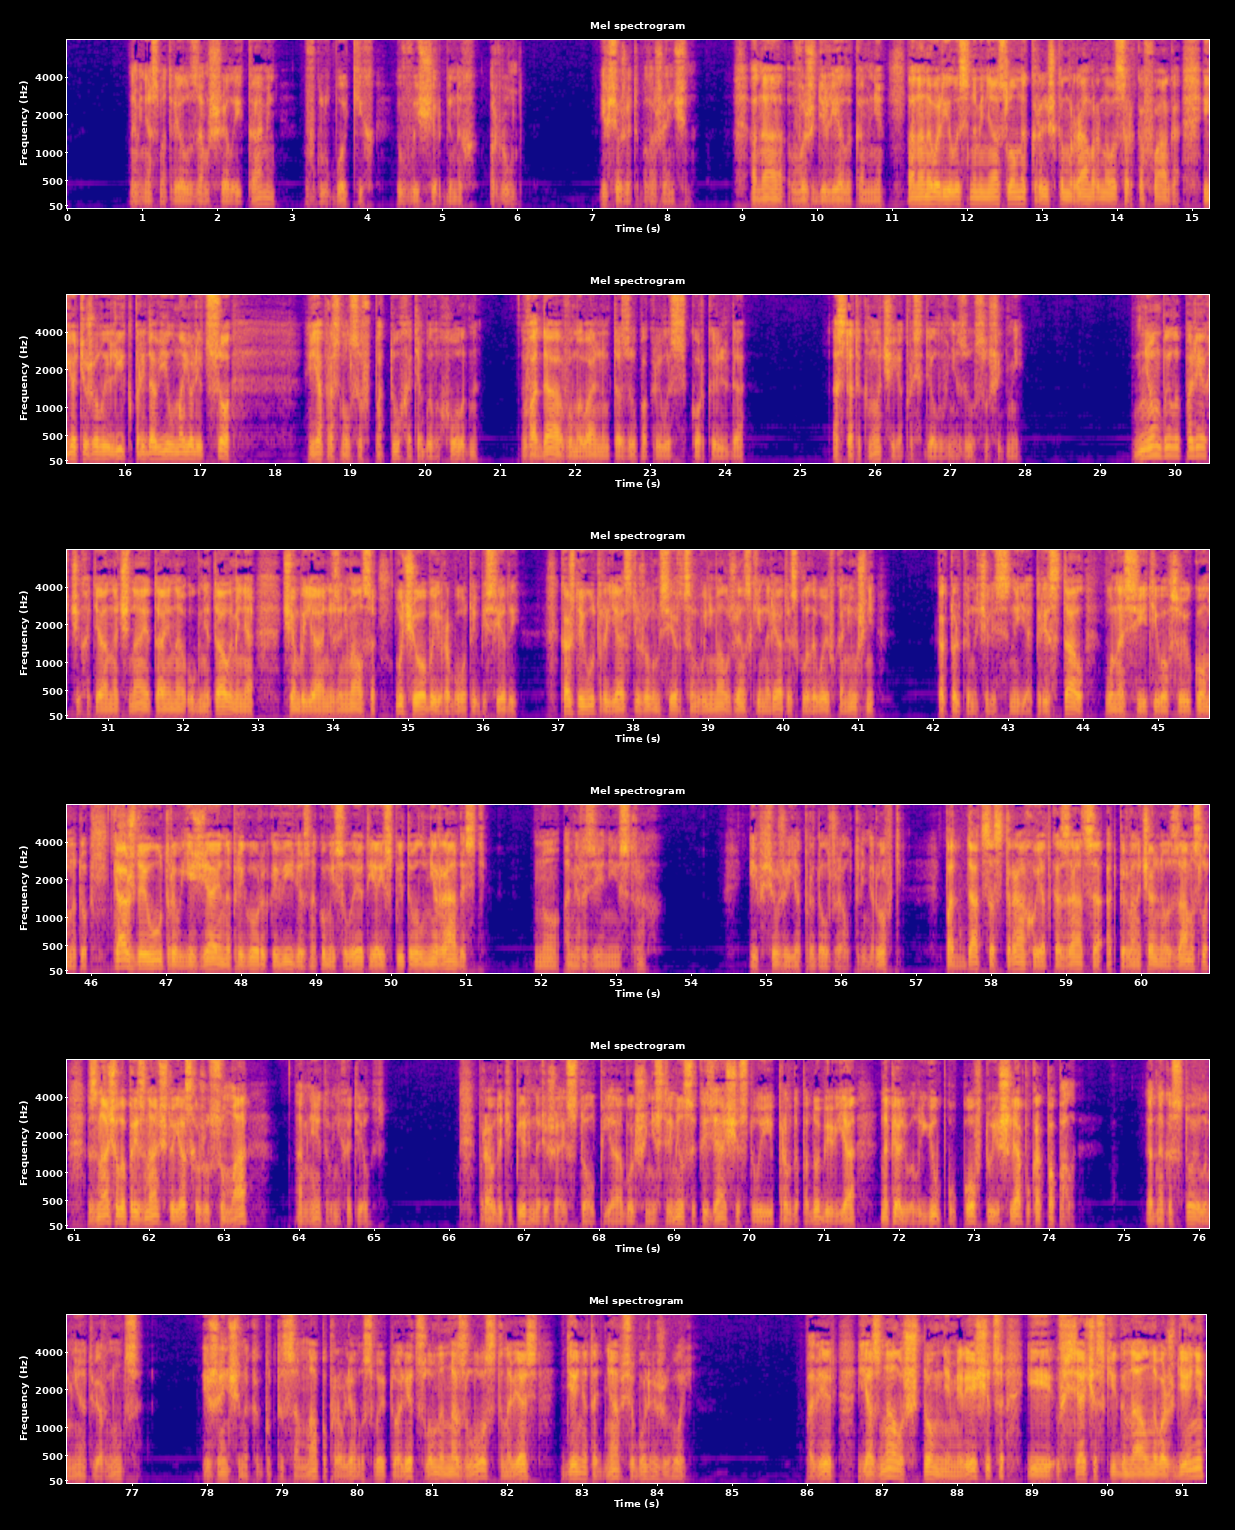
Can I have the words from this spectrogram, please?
На меня смотрел замшелый камень в глубоких выщербенных рун. И все же это была женщина. Она вожделела ко мне. Она навалилась на меня, словно крышка мраморного саркофага. Ее тяжелый лик придавил мое лицо. Я проснулся в поту, хотя было холодно. Вода в умывальном тазу покрылась коркой льда. Остаток ночи я просидел внизу с лошадьми. Днем было полегче, хотя ночная тайна угнетала меня, чем бы я ни занимался, учебой, работой, беседой. Каждое утро я с тяжелым сердцем вынимал женский наряд из кладовой в конюшне. Как только начались сны, я перестал уносить его в свою комнату. Каждое утро, въезжая на пригорок и видя знакомый силуэт, я испытывал не радость, но омерзение и страх. И все же я продолжал тренировки, поддаться страху и отказаться от первоначального замысла значило признать, что я схожу с ума, а мне этого не хотелось. Правда, теперь, наряжая столб, я больше не стремился к изяществу и правдоподобию, я напяливал юбку, кофту и шляпу, как попало. Однако стоило мне отвернуться, и женщина как будто сама поправляла свой туалет, словно назло, становясь день ото дня все более живой. Поверь, я знал, что мне мерещится, и всячески гнал на вождение.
